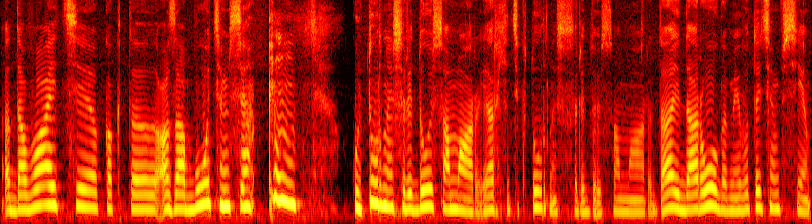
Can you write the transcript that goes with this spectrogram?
а, давайте как-то озаботимся культурной средой Самары, и архитектурной средой Самары, да, и дорогами, и вот этим всем.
